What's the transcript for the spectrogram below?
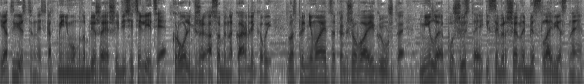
и ответственность, как минимум на ближайшие десятилетия. Кролик же, особенно карликовый, воспринимается как живая игрушка, милая, пушистая и совершенно бессловесная.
